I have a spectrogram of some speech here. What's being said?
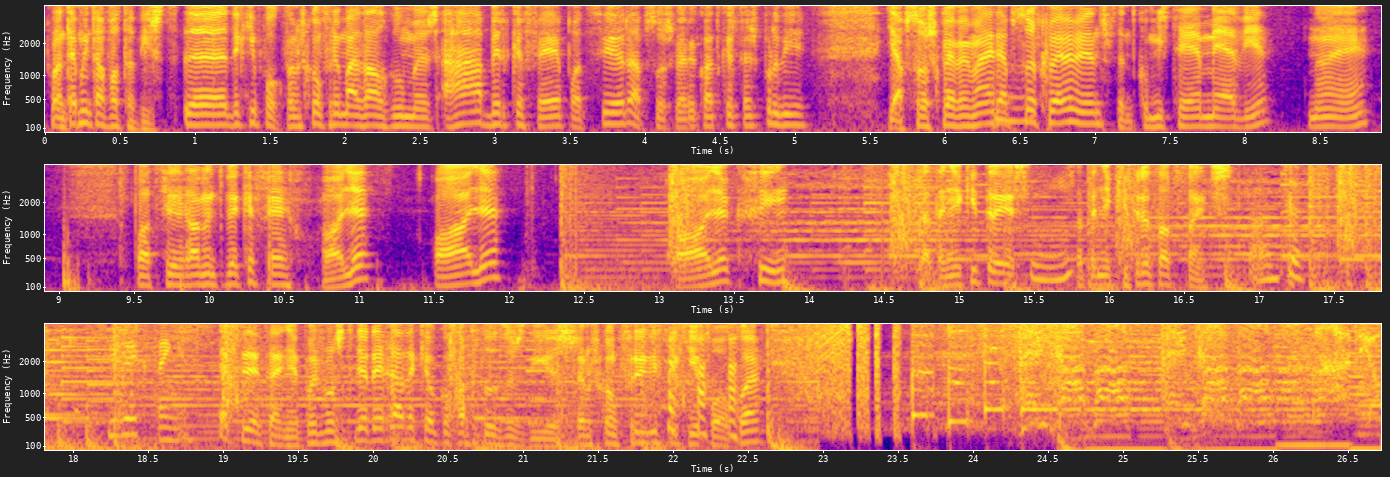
Pronto, é muito à volta disto. Uh, daqui a pouco vamos conferir mais algumas. Ah, beber café, pode ser. Há pessoas que bebem quatro cafés por dia. E há pessoas que bebem mais e há pessoas que bebem menos. Portanto, como isto é a média, não é? Pode ser realmente beber café. Olha, olha, olha que sim. Já tenho aqui três. Sim. Já tenho aqui três opções. Pronto. Precisa que tenhas. É preciso que tenha. Depois vou escolher a errada, que é o que eu faço todos os dias. Vamos conferir isso daqui a pouco, hein? Em casa, em casa, Rádio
